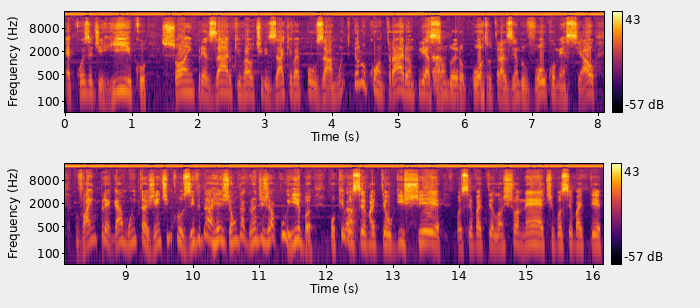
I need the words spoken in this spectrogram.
é coisa de rico, só empresário que vai utilizar, que vai pousar. Muito pelo contrário, a ampliação do aeroporto trazendo voo comercial vai empregar muita gente, inclusive da região da Grande Japuíba, porque você vai ter o guichê, você vai ter lanchonete, você vai ter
